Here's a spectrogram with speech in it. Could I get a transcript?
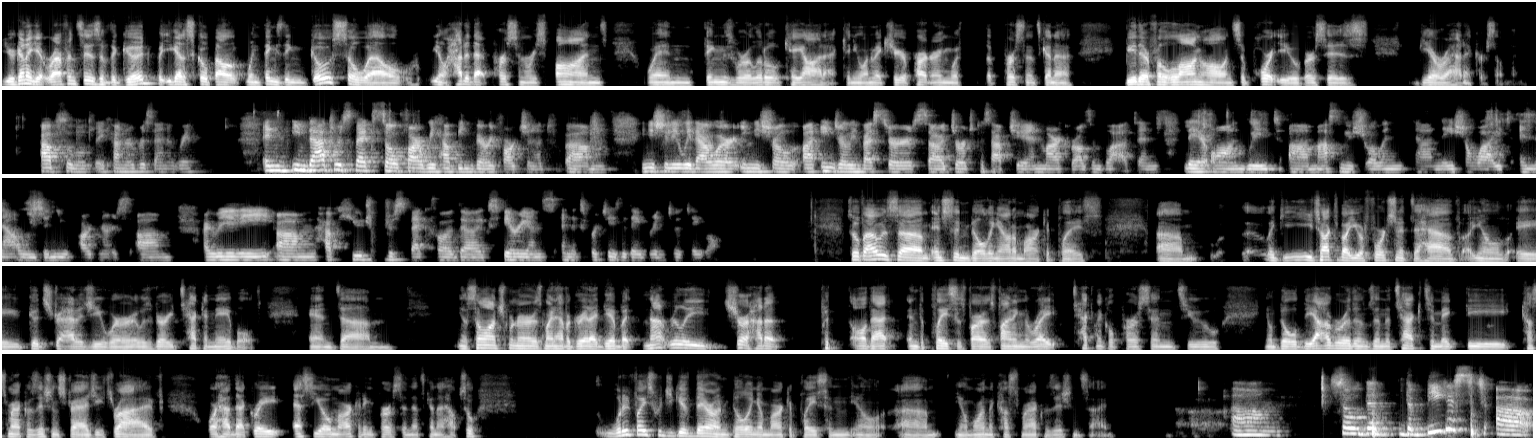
you're going to get references of the good but you got to scope out when things didn't go so well you know how did that person respond when things were a little chaotic and you want to make sure you're partnering with the person that's going to be there for the long haul and support you versus be erratic or something Absolutely, 100% agree. And in that respect, so far we have been very fortunate. Um, initially, with our initial uh, angel investors, uh, George Kasapchi and Mark Rosenblatt, and later on with uh, MassMutual and uh, Nationwide, and now with the new partners. Um, I really um, have huge respect for the experience and expertise that they bring to the table. So if I was um, interested in building out a marketplace, um, like you talked about, you were fortunate to have uh, you know a good strategy where it was very tech enabled, and um, you know some entrepreneurs might have a great idea, but not really sure how to put all that into place as far as finding the right technical person to you know build the algorithms and the tech to make the customer acquisition strategy thrive or have that great SEO marketing person that's going to help. So what advice would you give there on building a marketplace and you know um, you know more on the customer acquisition side Um, so the the biggest uh,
